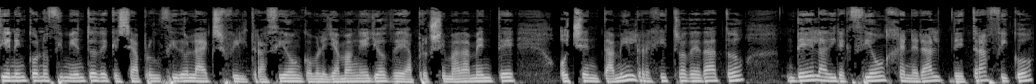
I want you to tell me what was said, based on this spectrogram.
tienen conocimiento de que se ha producido la exfiltración, como le llaman ellos, de aproximadamente 80.000 registros de datos de la Dirección General de Tráfico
